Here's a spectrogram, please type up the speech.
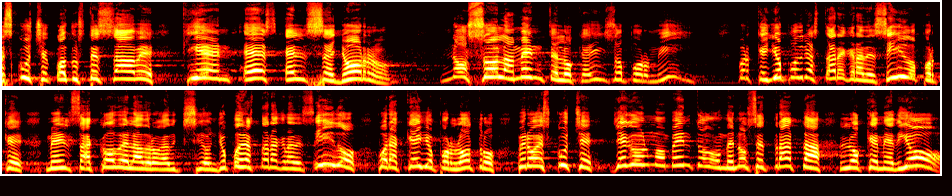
escuche, cuando usted sabe quién es el Señor, no solamente lo que hizo por mí, porque yo podría estar agradecido porque me sacó de la drogadicción. Yo podría estar agradecido por aquello, por lo otro. Pero escuche, llega un momento donde no se trata lo que me dio,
